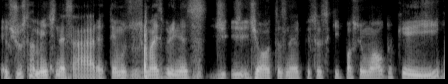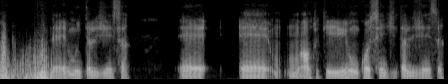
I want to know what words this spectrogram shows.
é justamente nessa área temos os mais brilhantes idiotas, né? Pessoas que possuem um alto QI, né? Uma inteligência é, é, um alto QI, um consciente de inteligência,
